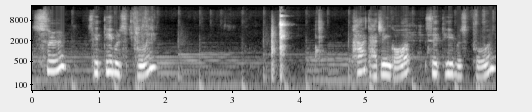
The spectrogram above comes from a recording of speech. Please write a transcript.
술 3테이블스푼 파 다진 것 3테이블스푼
